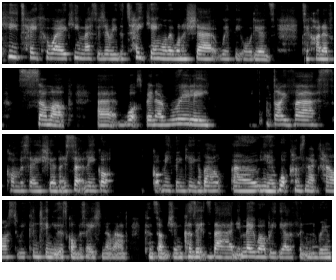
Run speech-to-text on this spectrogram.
key takeaway, key message they're either taking or they want to share with the audience to kind of sum up uh, what's been a really diverse conversation. It's certainly got got me thinking about uh, you know what comes next how else do we continue this conversation around consumption because it's there and it may well be the elephant in the room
